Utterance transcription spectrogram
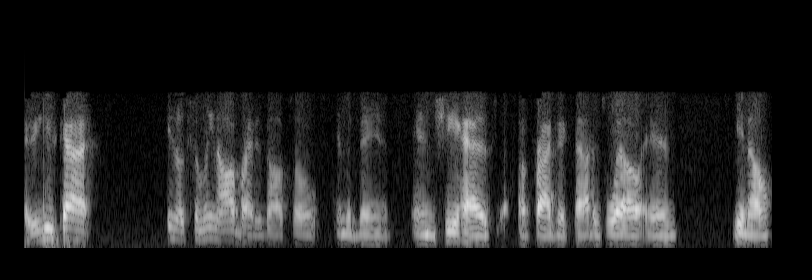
he's got, you know, Selina Albright is also in the band, and she has a project out as well. And, you know,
